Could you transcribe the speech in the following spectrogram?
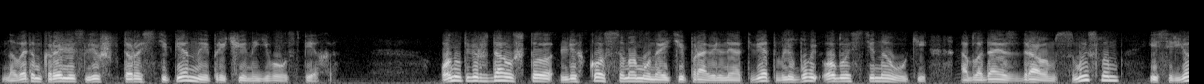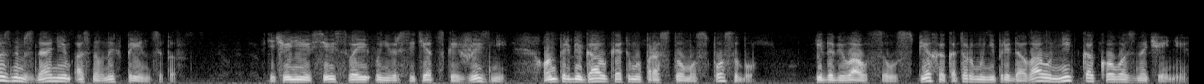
Но в этом крылись лишь второстепенные причины его успеха. Он утверждал, что легко самому найти правильный ответ в любой области науки, обладая здравым смыслом и серьезным знанием основных принципов. В течение всей своей университетской жизни он прибегал к этому простому способу и добивался успеха, которому не придавал никакого значения.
